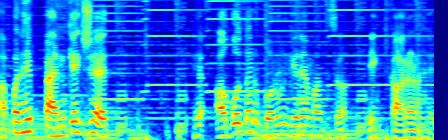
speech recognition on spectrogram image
आपण हे पॅनकेक जे आहेत हे अगोदर बनवून घेण्यामागचं एक कारण आहे.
